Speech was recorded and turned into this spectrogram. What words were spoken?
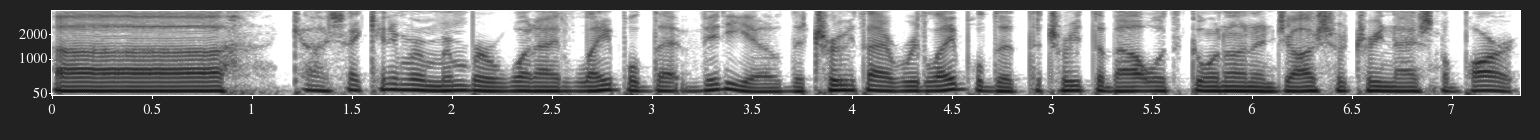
Uh, gosh, I can't even remember what I labeled that video. The truth, I relabeled it the truth about what's going on in Joshua Tree National Park.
